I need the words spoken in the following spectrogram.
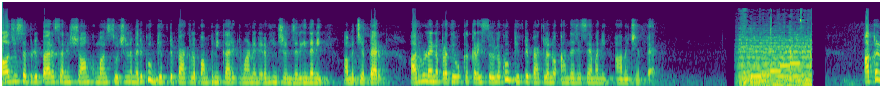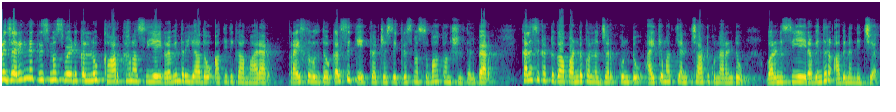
మాజీ సభ్యుడు పారసాని శ్యామ్ కుమార్ సూచనల మేరకు గిఫ్ట్ ప్యాక్ల పంపిణీ కార్యక్రమాన్ని నిర్వహించడం జరిగిందని ఆమె చెప్పారు. అర్హులైన ప్రతి ఒక్క క్రైస్తవులకు గిఫ్ట్ ప్యాక్లను అందజేశామని ఆమె చెప్పారు. అక్కడ జరిగిన క్రిస్మస్ వేడుకలను కార్ఖానా సీఐ రవీంద్ర యాదవ్ అతిథిగా మారారు. క్రైస్తవులతో కలిసి కేక్ కట్ చేసి క్రిస్మస్ శుభాకాంక్షలు తెలిపారు. కలిసికట్టుగా పండుగలను జరుపుకుంటూ ఐకమత్యాన్ని చాటుకున్నారంటూ వారిని సీఐ రవీంద్ర అభినందించారు.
